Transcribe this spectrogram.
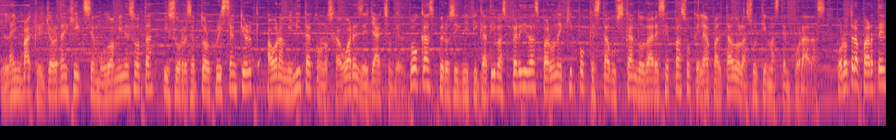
El linebacker Jordan Hicks se mudó a Minnesota y su receptor Christian Kirk ahora milita con los Jaguares de Jacksonville. Pocas pero significativas pérdidas para un equipo que está buscando dar ese paso que le ha faltado las últimas temporadas. Por otra parte,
